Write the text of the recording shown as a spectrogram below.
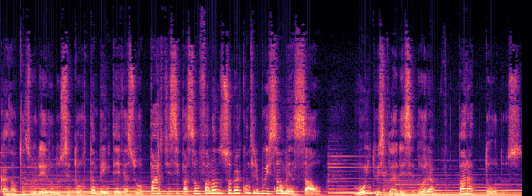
Casal tesoureiro do setor também teve a sua participação falando sobre a contribuição mensal, muito esclarecedora para todos.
